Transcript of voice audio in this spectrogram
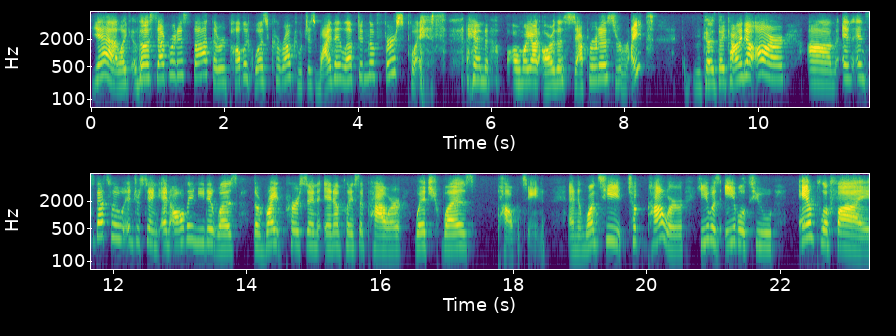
yeah, like the Separatists thought the Republic was corrupt, which is why they left in the first place. And oh my God, are the Separatists right? Because they kind of are. Um, and and so that's so interesting. And all they needed was the right person in a place of power, which was Palpatine. And once he took power, he was able to amplify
